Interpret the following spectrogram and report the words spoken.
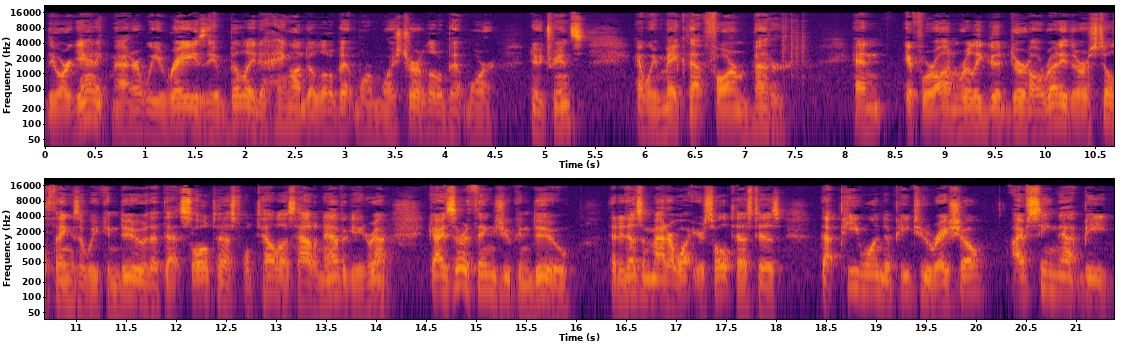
the organic matter, we raise the ability to hang on to a little bit more moisture, a little bit more nutrients, and we make that farm better. And if we're on really good dirt already, there are still things that we can do that that soil test will tell us how to navigate around. Guys, there are things you can do that it doesn't matter what your soil test is. That P1 to P2 ratio, I've seen that be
